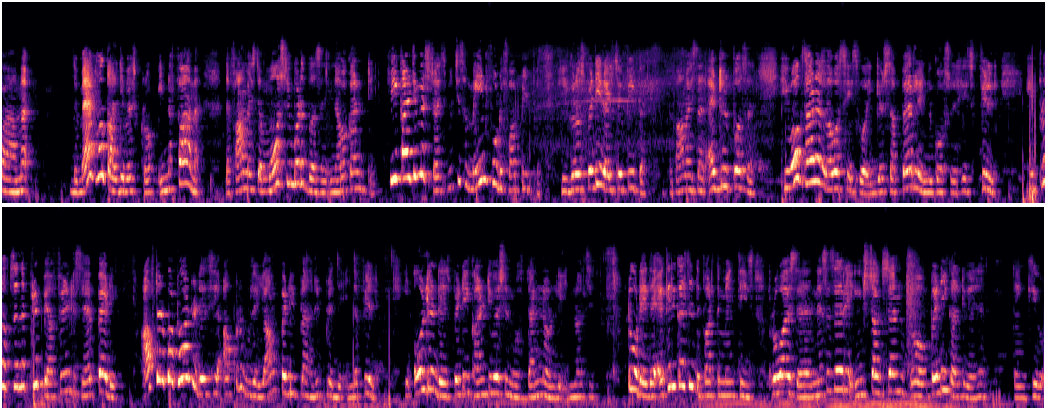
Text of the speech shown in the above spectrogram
farmer. The man who cultivates crop in a farmer. The farmer is the most important person in our country. He cultivates rice, which is the main food of our people. He grows paddy rice for people. The farmer is an adult person. He works hard and loves his work. He gets up early and goes to his field. He plots and prepares field to save paddy. After about 200 days, he uproots the young paddy plant and replaces in the field. In olden days, paddy cultivation was done only in nurseries. Today, the agriculture department is provides necessary instruction for paddy cultivation. Thank you.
